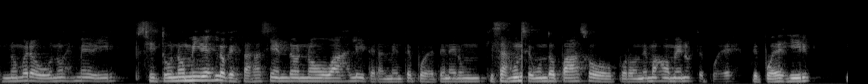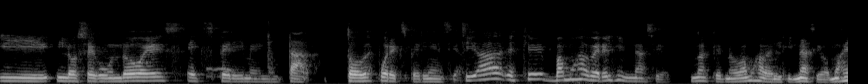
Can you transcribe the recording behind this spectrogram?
Número uno es medir. Si tú no mides lo que estás haciendo, no vas literalmente poder tener un quizás un segundo paso o por donde más o menos te puedes, te puedes ir. Y lo segundo es experimentar. Todo es por experiencia. Si, ah, es que vamos a ver el gimnasio no es que no vamos a ver el gimnasio, vamos a,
